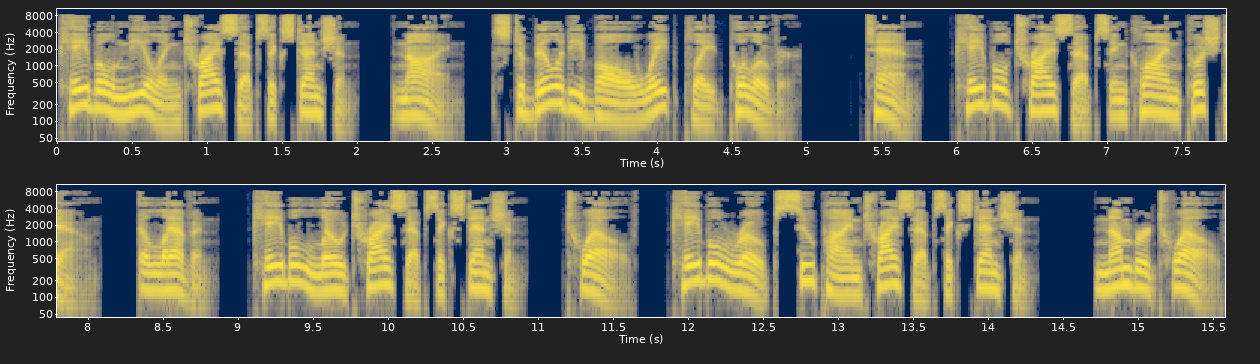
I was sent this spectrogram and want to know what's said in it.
Cable kneeling triceps extension. 9. Stability ball weight plate pullover. 10. Cable triceps incline pushdown. 11. Cable low triceps extension. 12. Cable rope supine triceps extension. Number 12.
